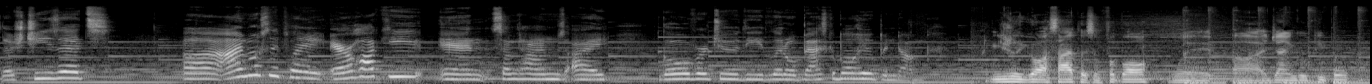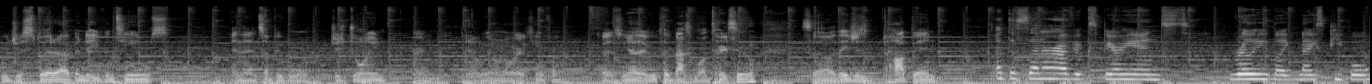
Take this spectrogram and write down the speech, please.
there's Cheez-Its. Uh, I mostly play air hockey and sometimes I go over to the little basketball hoop and dunk. Usually go outside, play some football with uh, a giant group of people. We just split up into even teams and then some people just join and you know we don't know where it came from because you know we play basketball there too. So they just hop in. At the center i've experienced really like nice people.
